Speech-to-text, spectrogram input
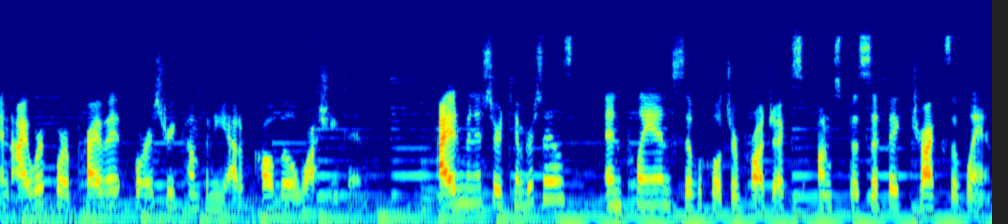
And I work for a private forestry company out of Colville, Washington. I administer timber sales and plan silviculture projects on specific tracts of land.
